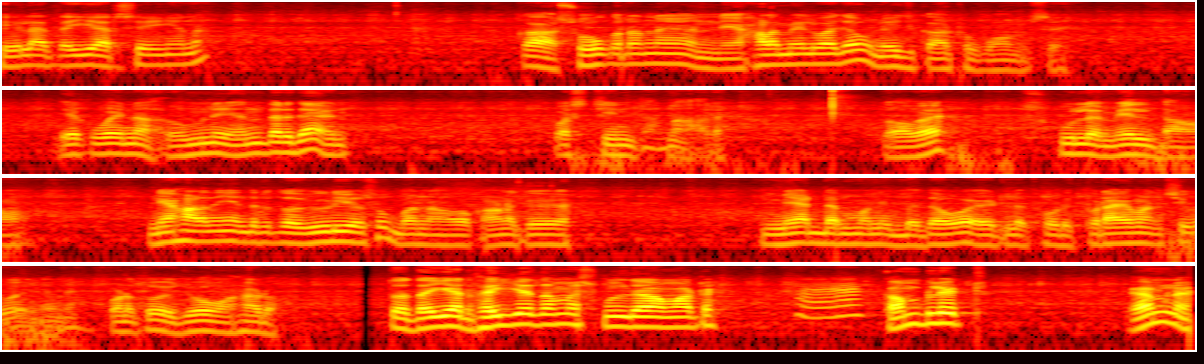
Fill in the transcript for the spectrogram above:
થેલા તૈયાર છે અહીંયાના. કા છોકરાને નેહાળ મેલવા જાવ ને એ જ કાઠું કોમ છે. એક વયના રૂમની અંદર જાય ને, પછી ચિંતા ના રહે. તો હવે સ્કૂલે મેલતા આવો. નેહાળની અંદર તો વીડિયો શું બનાવો? કારણ કે મેડમની બધા હોય એટલે થોડીક પ્રાઇવન્સી હોય ને પણ તોય જોવા હાડો. તો તૈયાર થઈ ગયા તમે સ્કૂલ જવા માટે? કમ્પ્લીટ એમ ને?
